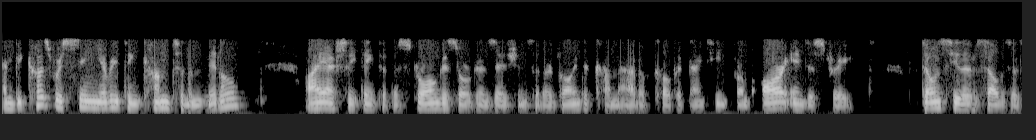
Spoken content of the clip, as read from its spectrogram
And because we're seeing everything come to the middle, I actually think that the strongest organizations that are going to come out of COVID 19 from our industry don't see themselves as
